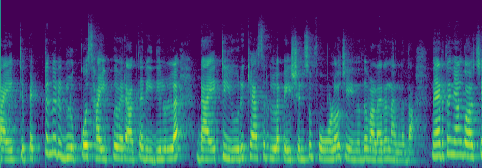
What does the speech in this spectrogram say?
ഡയറ്റ് പെട്ടെന്നൊരു ഗ്ലൂക്കോസ് ഹൈപ്പ് വരാത്ത രീതിയിലുള്ള ഡയറ്റ് യൂറിക് ആസിഡ് ഉള്ള പേഷ്യൻസും ഫോളോ ചെയ്യുന്നത് വളരെ നല്ലതാണ് നേരത്തെ ഞാൻ കുറച്ച്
